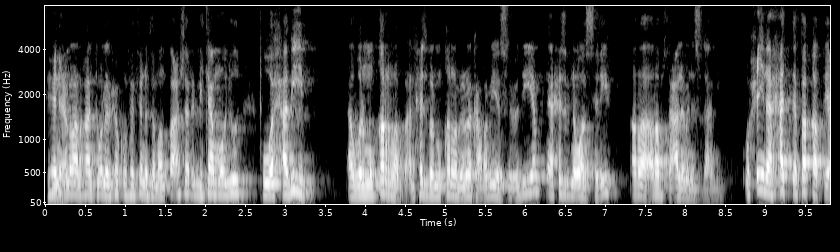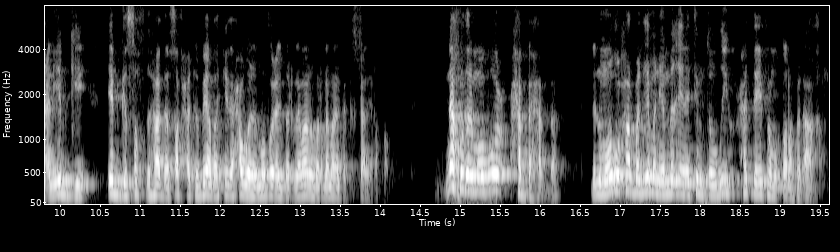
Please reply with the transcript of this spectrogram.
في حين عمران خان تولى الحكم في 2018 اللي كان موجود هو حبيب أو المقرب الحزب المقرب للمملكة العربية السعودية آه، حزب نواز شريف ر- رابطه العالم الإسلامي وحين حتى فقط يعني يبقي يبقي صف هذا صفحته بيضاء كذا حول الموضوع البرلمان والبرلمان الباكستاني رفض. ناخذ الموضوع حبة حبة لأنه موضوع حرب اليمن ينبغي أن يتم توضيحه حتى يفهم الطرف الآخر.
